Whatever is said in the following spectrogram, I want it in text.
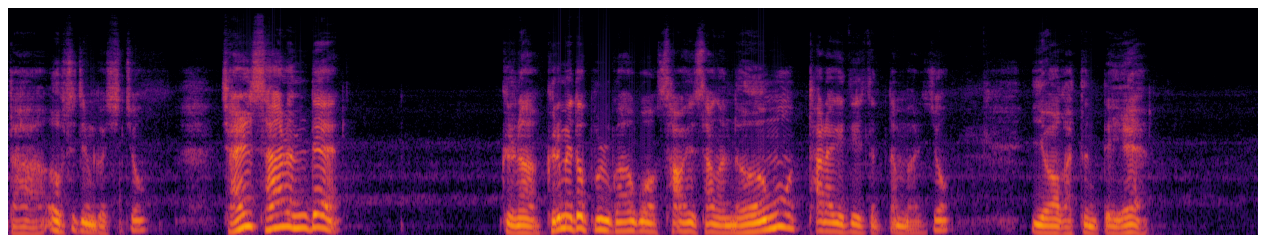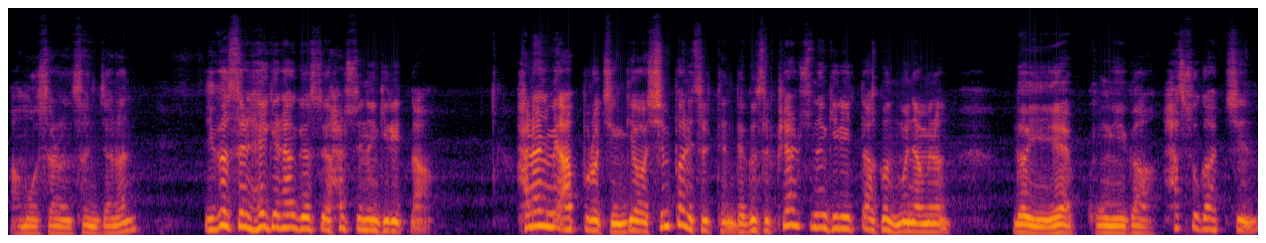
다 없어지는 것이죠. 잘 사는데 그러나 그럼에도 불구하고 사회상은 너무 타락이 되어 있었단 말이죠. 이와 같은 때에 아모스라는 선자는 이것을 해결하기 위해서 할 수 있는 길이 있다. 하나님의 앞으로 징계와 심판이 있을 텐데 그것을 피할 수 있는 길이 있다. 그건 뭐냐면은 너희의 공의가 하수같이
